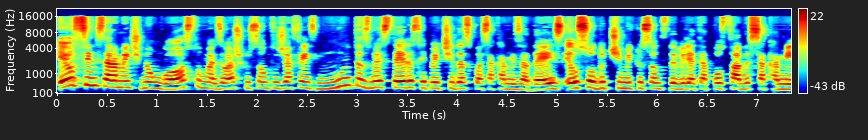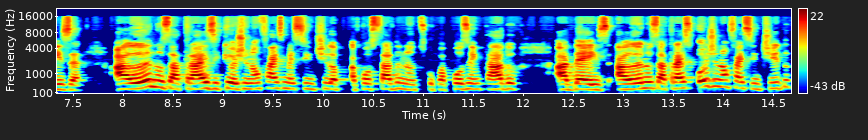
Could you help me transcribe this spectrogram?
eu, sinceramente, não gosto, mas eu acho que o Santos já fez muitas besteiras repetidas com essa camisa 10. Eu sou do time que o Santos deveria ter apostado essa camisa há anos atrás e que hoje não faz mais sentido. Apostado, não, desculpa, aposentado há 10 há anos atrás. Hoje não faz sentido,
